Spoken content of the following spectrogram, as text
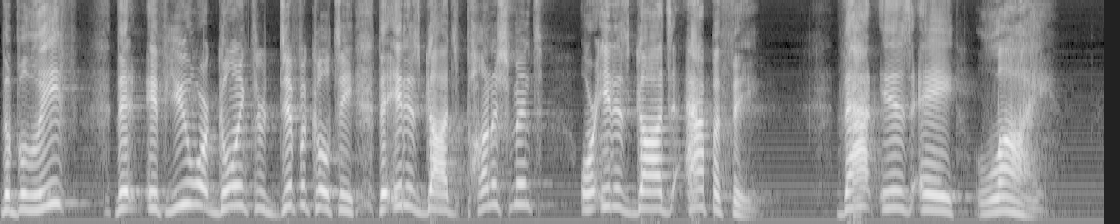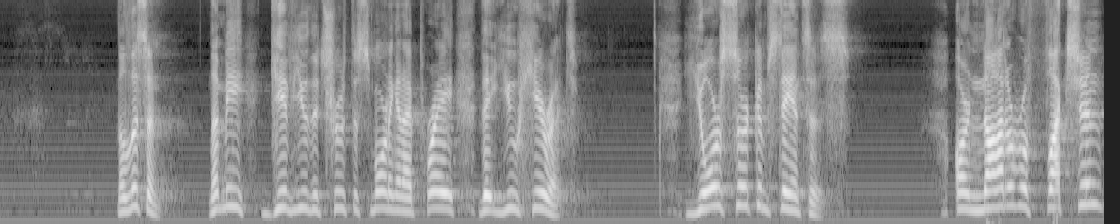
The belief that if you are going through difficulty, that it is God's punishment or it is God's apathy, that is a lie. Now, listen, let me give you the truth this morning, and I pray that you hear it. Your circumstances, are not a reflection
